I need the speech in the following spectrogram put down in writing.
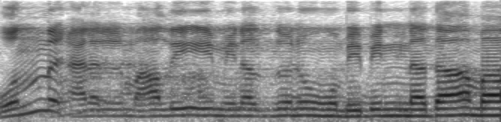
ഒന്ന് അലൽ മാലി മിനദ്ദുനൂബി ബിന്നദാമാ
